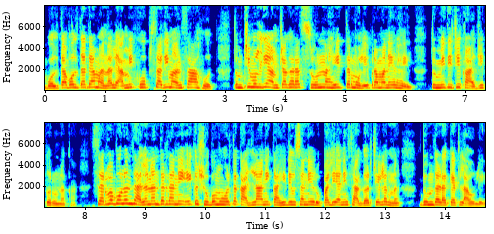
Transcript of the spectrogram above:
बोलता बोलता त्या म्हणाल्या आम्ही खूप साधी माणसं आहोत. तुमची मुलगी आमच्या घरात सून नाही तर मुलीप्रमाणे राहील. तुम्ही तिची काळजी करू नका. सर्व बोलून झाल्यानंतर त्यांनी एक शुभ मुहूर्त काढला आणि काही दिवसांनी रुपाली आणि सागरचे लग्न धुमधडाक्यात लावले.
